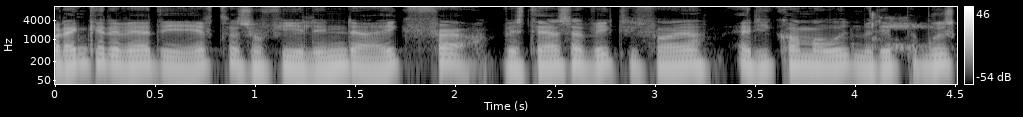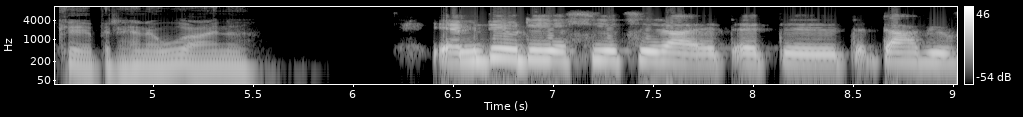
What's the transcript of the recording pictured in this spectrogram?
Hvordan kan det være, at det er efter Sofie Linde og ikke før, hvis det er så vigtigt for jer, at I kommer ud med det budskab, at han er uegnet? Ja, men det er jo det, jeg siger til dig, at, at, at øh, der har vi jo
